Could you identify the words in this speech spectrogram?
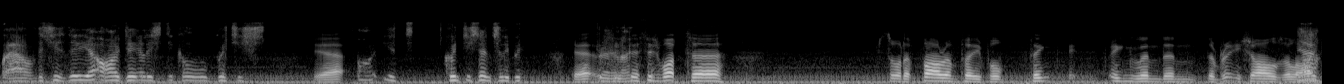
Well, this is the idealistical British, Yeah. it's quintessentially British. Yeah. This, is, this is what uh, sort of foreign people think England and the British Isles are Yeah. like.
